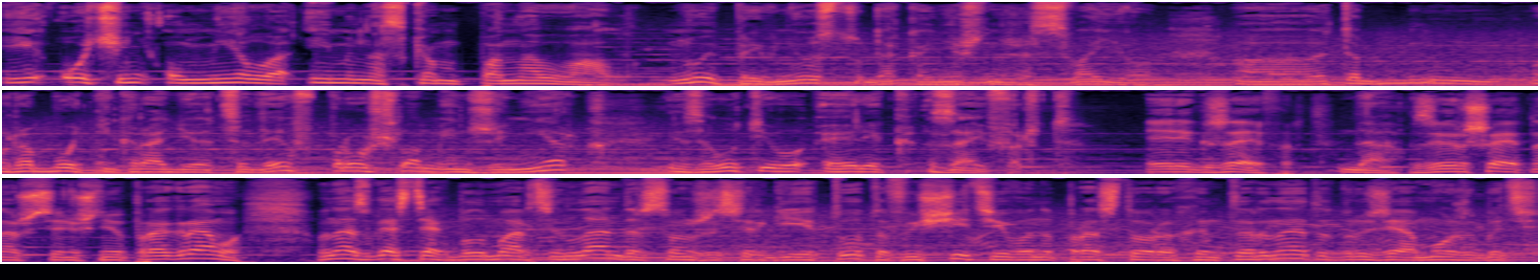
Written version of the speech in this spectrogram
и очень умело именно скомпоновал. Ну и привнес туда, конечно же, свое. Э, это работник радио ЦДФ в прошлом, инженер, и зовут его Эрик Зайферт. Эрик Зайферт. Да. Завершает нашу сегодняшнюю программу. У нас в гостях был Мартин Ландерс, он же Сергей Тутов. Ищите его на просторах интернета, друзья. Может быть,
